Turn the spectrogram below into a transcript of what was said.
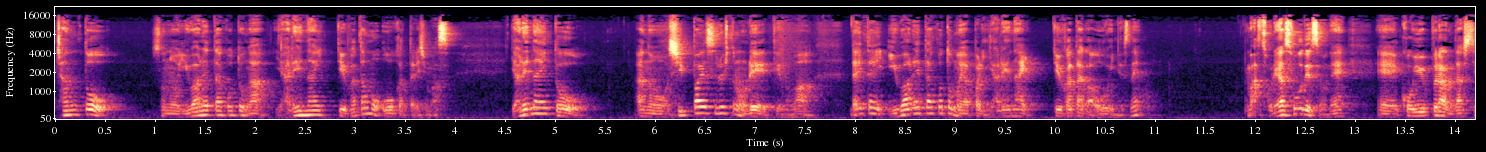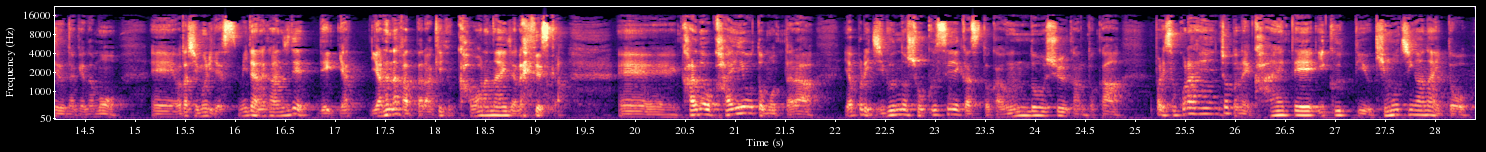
ちゃんとその言われたことがやれないっていう方も多かったりします。やれないとあの失敗する人の例っていうのは大体言われたこともやっぱりやれないっていう方が多いんですね。まあそりゃそうですよね、えー、こういうプラン出してるんだけども、えー、私無理です。みたいな感じででややらなかったら結局変わらないじゃないですか。えー、体を変えようと思ったらやっぱり自分の食生活とか運動習慣とかっぱりそこら辺ちょっとね変えていくっていう気持ちがないと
